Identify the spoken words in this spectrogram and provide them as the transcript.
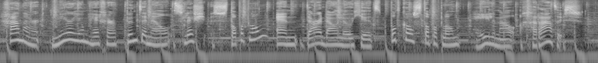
Ga naar mirjamhegger.nl slash stappenplan en daar download je het podcast stappenplan helemaal gratis.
